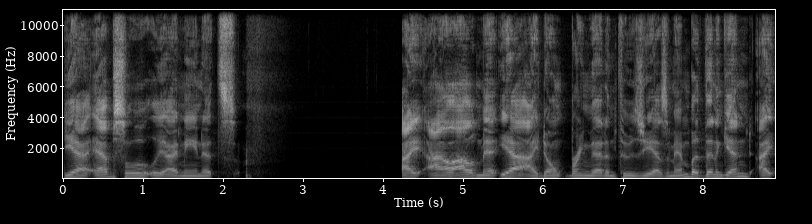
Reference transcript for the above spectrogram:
Yeah, absolutely. I mean, it's. I I'll, I'll admit, yeah, I don't bring that enthusiasm in, but then again, I.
